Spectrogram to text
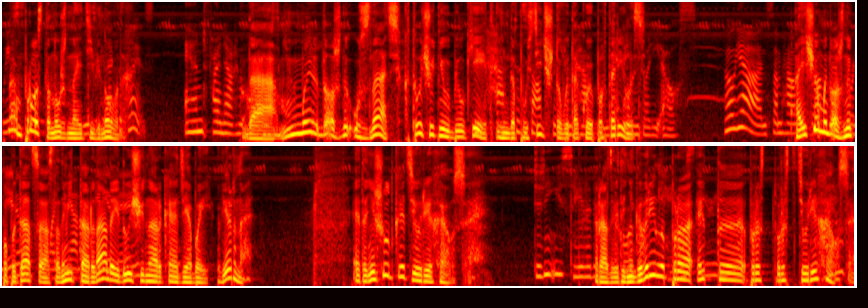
Нам просто нужно найти виновных. Да, мы должны узнать, кто чуть не убил Кейт, и не допустить, чтобы такое повторилось. Oh, А еще мы должны попытаться остановить торнадо, идущий на Аркадия Бэй, верно? Это не шутка, теория хаоса. Разве ты не говорила про это просто, просто теория хаоса?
